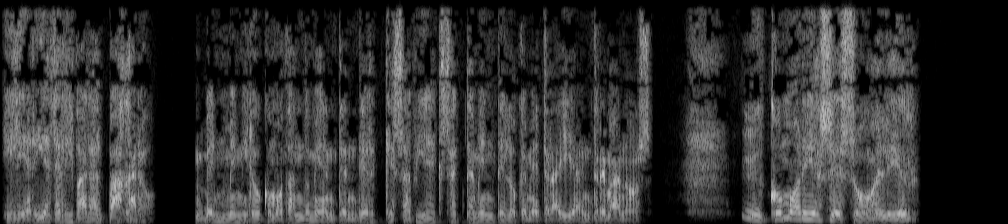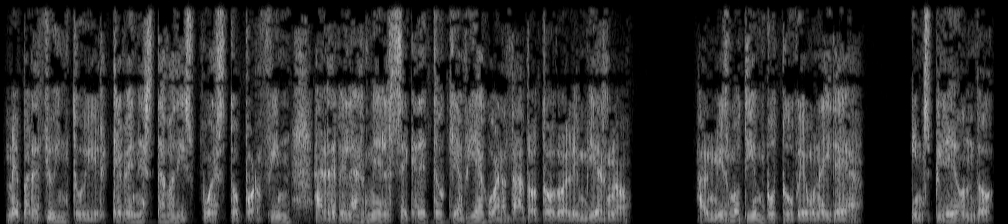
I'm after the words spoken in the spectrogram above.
y le haría derribar al pájaro. Ben me miró como dándome a entender que sabía exactamente lo que me traía entre manos. ¿Y cómo harías eso, Elir? Me pareció intuir que Ben estaba dispuesto por fin a revelarme el secreto que había guardado todo el invierno. Al mismo tiempo tuve una idea. Inspiré hondo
